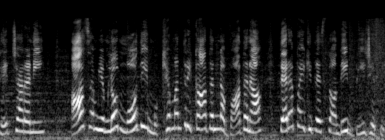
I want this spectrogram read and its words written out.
చేర్చారని ఆ సమయంలో మోదీ ముఖ్యమంత్రి కాదన్న వాదన తెరపైకి తెస్తోంది బీజేపీ.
